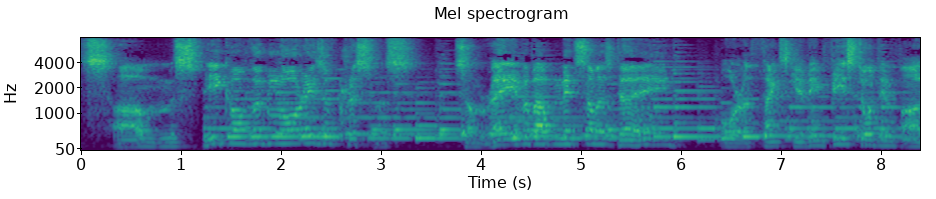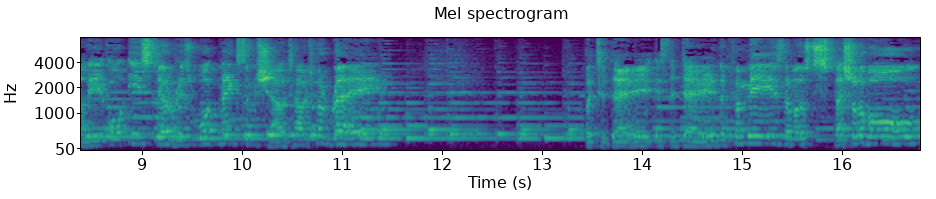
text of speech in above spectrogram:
Some speak of the glories of Christmas, some rave about Midsummer's Day, or a Thanksgiving feast, or Diwali, or Easter is what makes them shout out hooray. But today is the day that for me is the most special of all.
